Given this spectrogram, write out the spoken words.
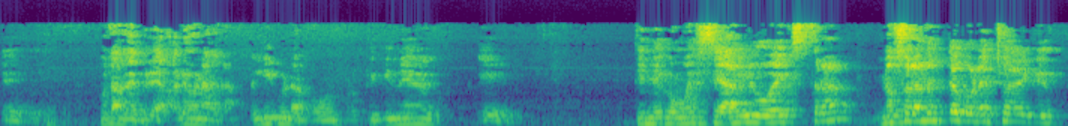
Eh, puta, Depredador es una gran película, po, porque tiene, eh, tiene como ese algo extra, no solamente por el hecho de que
